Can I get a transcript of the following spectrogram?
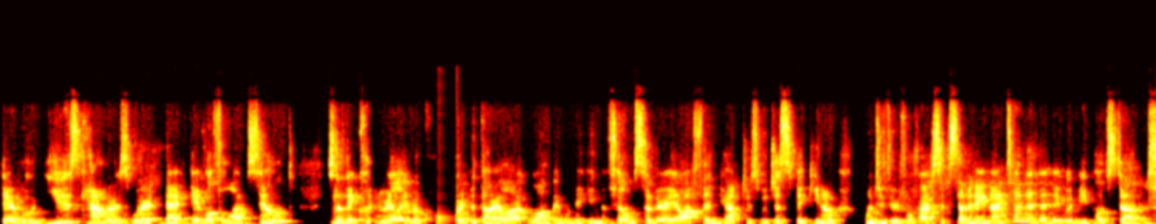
they would use cameras where that gave off a lot of sound. So they couldn't really record the dialogue while they were making the film. So very often the actors would just speak, you know, one, two, three, four, five, six, seven, eight, nine, ten, and then they would be post dubbed.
